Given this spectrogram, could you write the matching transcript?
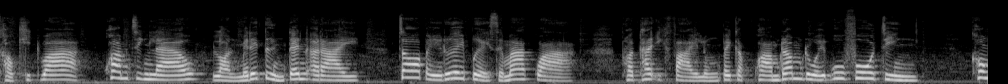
เขาคิดว่า ความจริงแล้วหล่อนไม่ได้ตื่นเต้นอะไร จ้อไปเรื่อยเปื่อยเสียมากกว่า เพราะถ้าอีกฝ่ายหลงไปกับความร่ำรวยอู้ฟู่จริง คง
